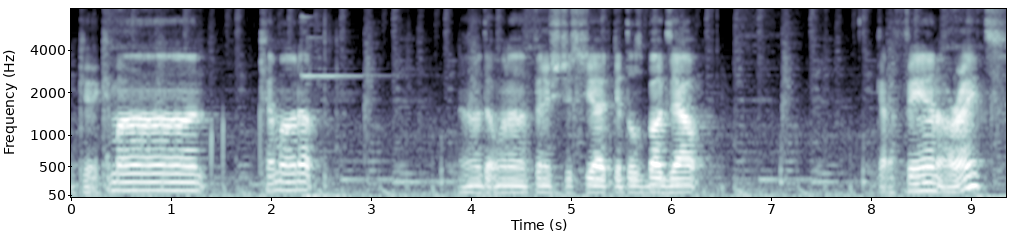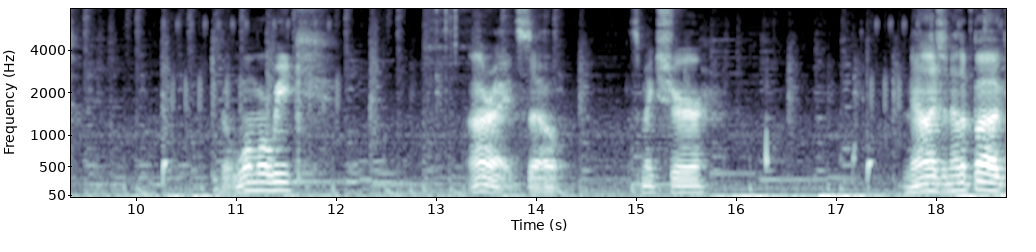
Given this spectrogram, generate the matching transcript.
Okay, come on. Come on up. No, don't want to finish just yet. Get those bugs out. Got a fan, alright. Give it one more week. Alright, so let's make sure. Now there's another bug.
